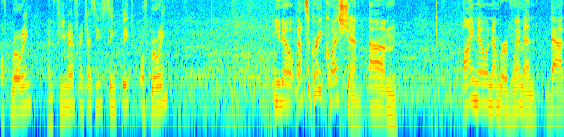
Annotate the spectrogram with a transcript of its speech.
of growing and female franchisees think big of growing? You know, that's a great question. Um, I know a number of women that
